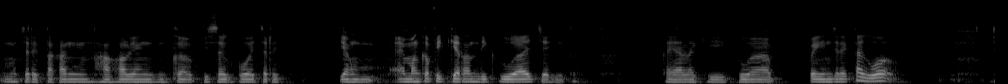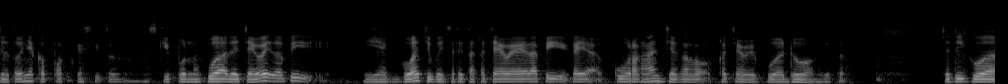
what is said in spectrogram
menceritakan hal-hal yang gak bisa gue cerit yang emang kepikiran di gue aja gitu. Kayak lagi gue pengen cerita gue jatuhnya ke podcast gitu. Meskipun gue ada cewek tapi ya gue juga cerita ke cewek tapi kayak kurang aja kalau ke cewek gue doang gitu. Jadi gue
